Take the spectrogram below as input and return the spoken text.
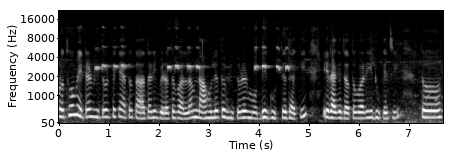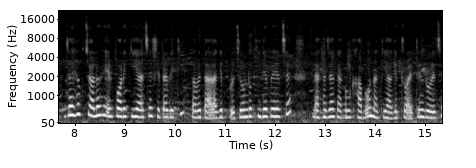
প্রথম এটার ভিতর থেকে এত তাড়াতাড়ি বেরোতে পারলাম, না হলে তো ভিতরের মধ্যেই ঘুরতে থাকি। এর আগে যতবারই ঢুকেছি। তো যাই হোক, চলো, এরপরে কি আছে সেটা দেখি। তবে তার আগে প্রচণ্ড খিদে পেয়েছে। দেখা যাক এখন খাব নাকি আগে টয় ট্রেন রয়েছে,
